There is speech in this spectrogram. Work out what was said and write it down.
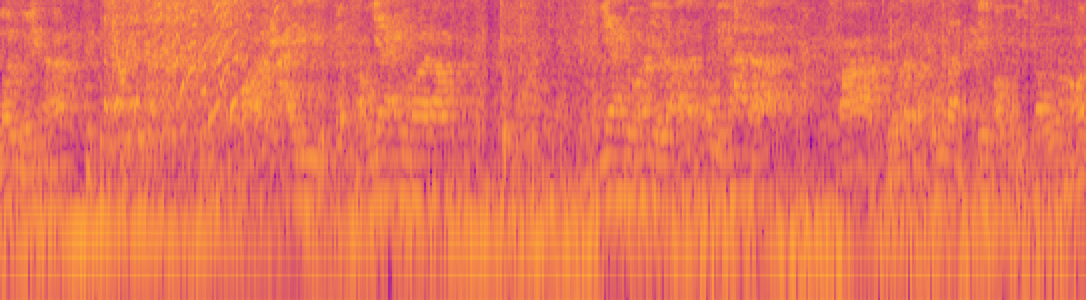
quên huyện hả? Con ở tại hậu giang luôn hả đâu. Hậu giang luôn hả? Vậy là ở thành phố vị thanh hả? À vậy là thành phố vị thanh này kia huyện số nó. Nói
